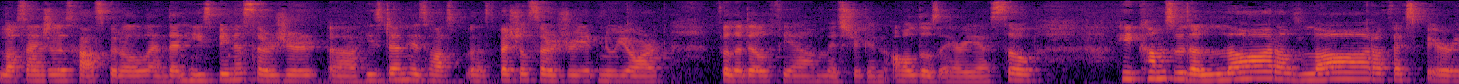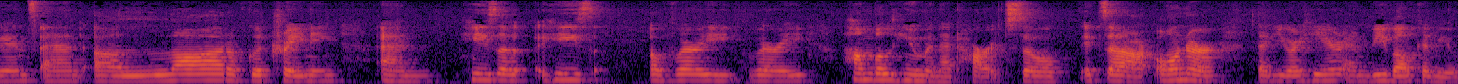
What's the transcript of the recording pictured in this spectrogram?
Los Angeles Hospital, and then he's been a surgeon. Uh, he's done his hosp- uh, special surgery at New York, Philadelphia, Michigan, all those areas. So he comes with a lot of lot of experience and a lot of good training, and he's a he's a very very humble human at heart. So it's our honor that you are here, and we welcome you.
